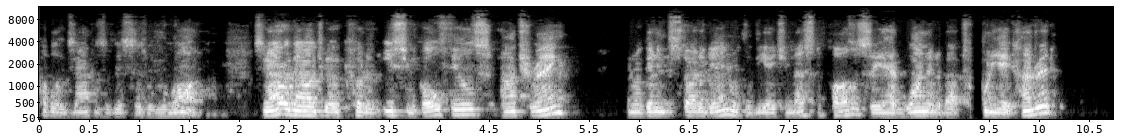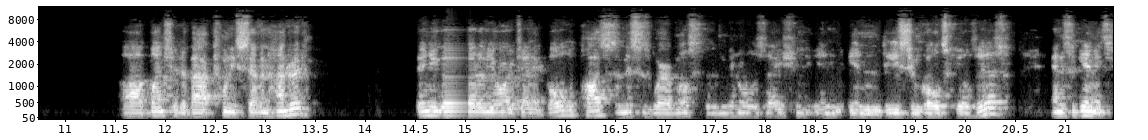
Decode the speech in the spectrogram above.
couple of examples of this as we move on. So now we're going to go to the eastern goldfields uh, terrain, and we're going to start again with the VHMS deposits. So you had one at about 2,800, a bunch at about 2,700, then you go to the orogenic gold deposits, and this is where most of the mineralization in, in the eastern goldfields is. And it's again, it's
